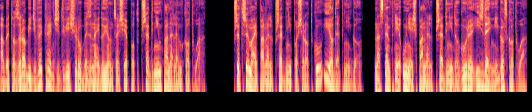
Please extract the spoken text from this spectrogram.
Aby to zrobić, wykręć dwie śruby znajdujące się pod przednim panelem kotła. Przytrzymaj panel przedni po środku i odepnij go. Następnie unieś panel przedni do góry i zdejmij go z kotła.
